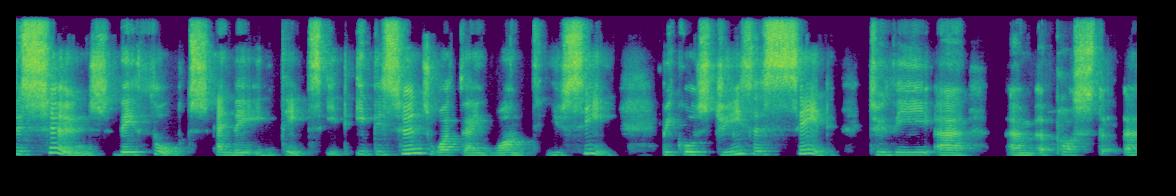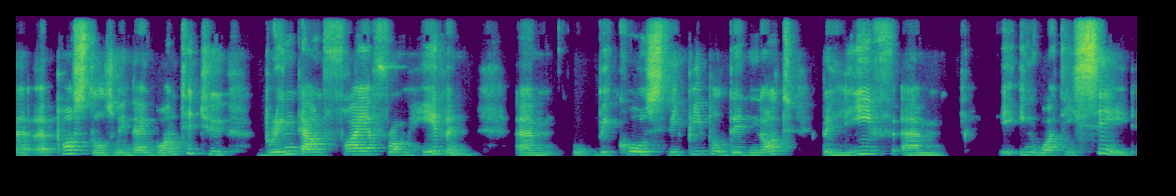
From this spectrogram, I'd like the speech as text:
discerns their thoughts and their intents. It, it discerns what they want, you see, because Jesus said to the uh, um, apost- uh, apostles when they wanted to bring down fire from heaven um, because the people did not believe um, in what he said.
